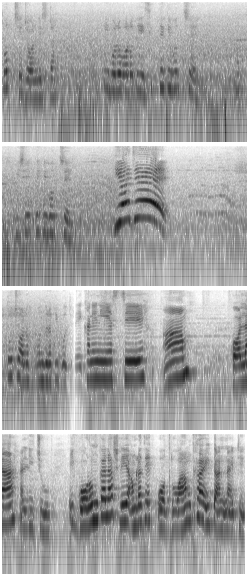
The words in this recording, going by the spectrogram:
হচ্ছে জল নিচটা। কী বলো বলো তো এসির থেকে হচ্ছে? কিসের থেকে হচ্ছে? কি হয়েছে? তো চলো, বন্ধুরা কি বলছো? এখানে নিয়ে এসছে আম, কলা আর লিচু। এই গরমকাল আসলে আমরা যে কত আম খাই, তার নাই ঠিক।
